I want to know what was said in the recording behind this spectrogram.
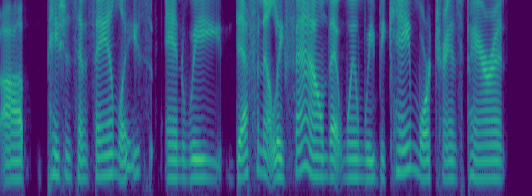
uh, patients and families. And we definitely found that when we became more transparent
